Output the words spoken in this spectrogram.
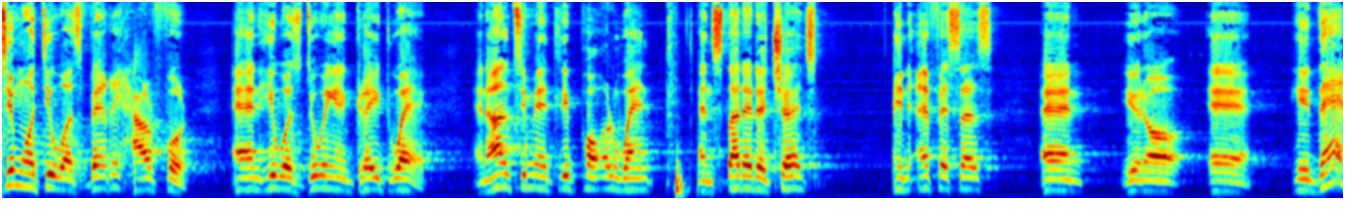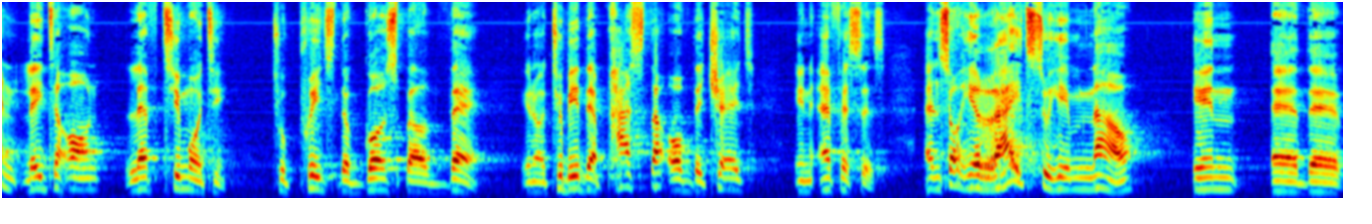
Timothy was very helpful and he was doing a great work. And ultimately, Paul went and started a church in Ephesus, and you know, uh, he then later on left Timothy to preach the gospel there, you know, to be the pastor of the church in Ephesus. And so he writes to him now in uh, the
